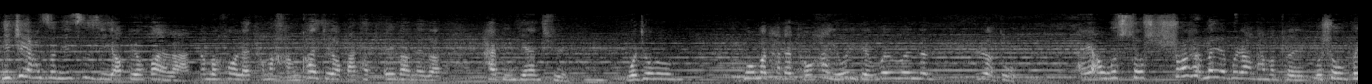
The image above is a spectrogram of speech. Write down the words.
你这样子你自己要憋坏了。”那么后来他们很快就要把他推到那个太平间去，我就摸摸他的头，还有一点温温的热度。哎呀，我说说什么也不让他们推，我说不，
